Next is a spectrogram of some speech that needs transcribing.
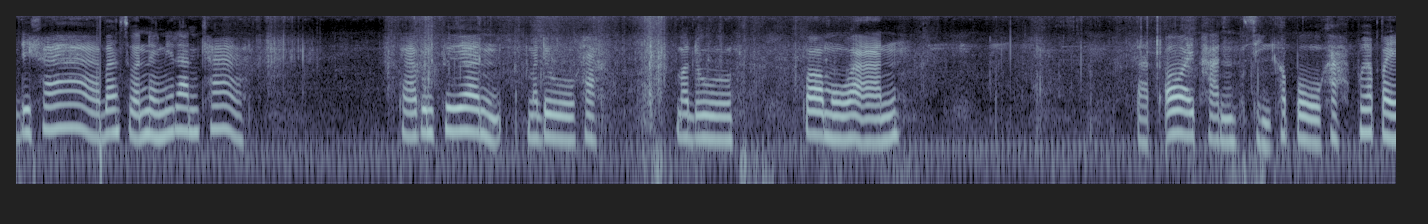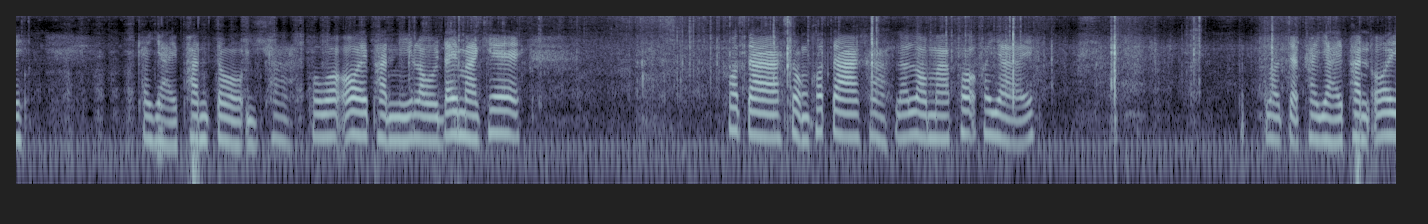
ัสดีค่ะ บ้านสวนหนึ่งนิรันดร์ค่ะ พาเพื่อนๆมาดูค่ะ มาดูพ่อหมูหวาน ตัดอ้อยพันธุ์สิงคโปร์ค่ะ เพื่อไปขยายพันธุ์ต่ออีกค่ะ เพราะว่าอ้อยพันธุ์นี้เราได้มาแค่ ข้อตาสองข้อตาค่ะ แล้วเรามาเพาะขยาย เราจะขยายพันธุ์อ้อย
